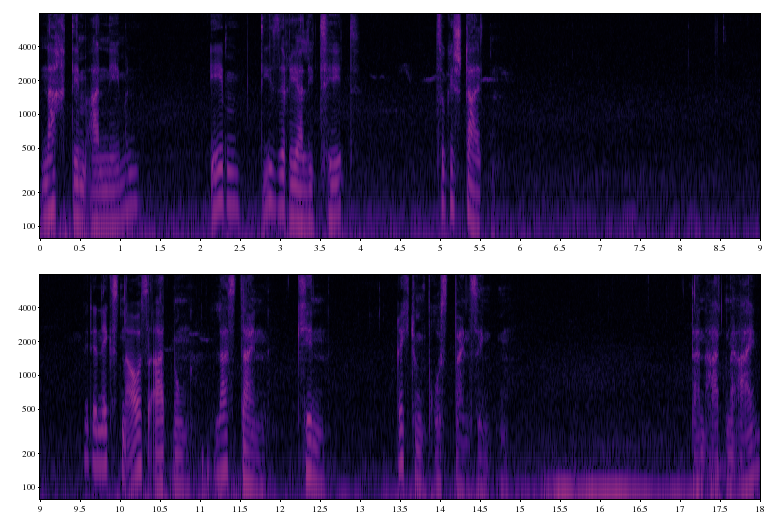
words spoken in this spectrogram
nach dem Annehmen eben diese Realität zu gestalten. Mit der nächsten Ausatmung lass dein Kinn Richtung Brustbein sinken. Dann atme ein,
